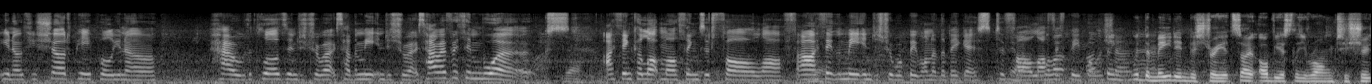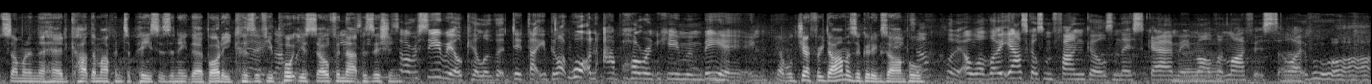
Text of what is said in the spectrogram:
you know, if you showed people, you know, how the clothes industry works, how the meat industry works, how everything works, Yeah. I think a lot more things would fall off. And I think the meat industry would be one of the biggest to fall off Well, if people I were think shown with the meat industry, it's so obviously wrong to shoot someone in the head, cut them up into pieces, and eat their body. Because Yeah, if you exactly. put yourself If in you- that if position, you saw a serial killer that did that, you'd be like, what an abhorrent human being. yeah. Well, Jeffrey Dahmer's a good example. Exactly. Oh well, he has got some fangirls and they scare me more than life. It's like, whoa.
